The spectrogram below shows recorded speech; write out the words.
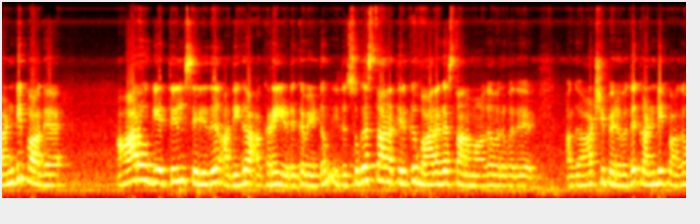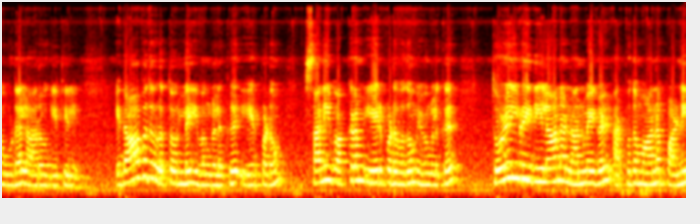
கண்டிப்பாக ஆரோக்கியத்தில் சிறிது அதிக அக்கறை எடுக்க வேண்டும். இது சுகஸ்தானத்திற்கு பாதகஸ்தானமாக வருவது. அங்கு ஆட்சி பெறுவது கண்டிப்பாக உடல் ஆரோக்கியத்தில் ஏதாவது ஒரு தொல்லை இவங்களுக்கு ஏற்படும். சனி வக்கரம் ஏற்படுவதும் இவங்களுக்கு தொழில் ரீதியிலான நன்மைகள் அற்புதமான பணி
